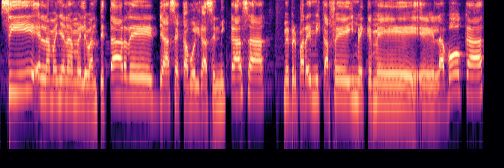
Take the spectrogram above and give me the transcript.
Si en la mañana me levanté tarde, ya se acabó el gas en mi casa, me preparé mi café y me quemé la boca,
